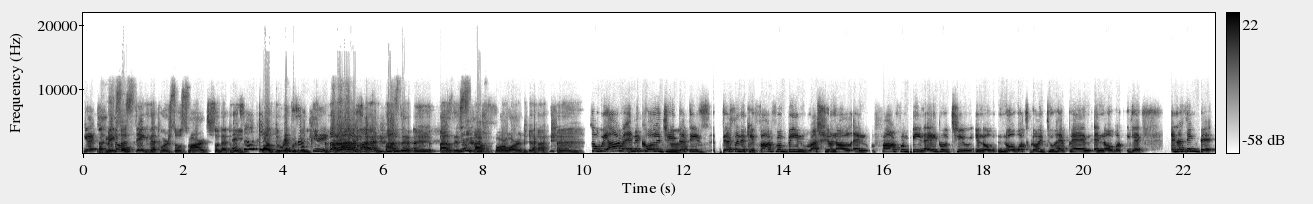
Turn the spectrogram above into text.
yeah. That makes so, us think that we're so smart, so that we exactly, want to reproduce exactly. and pass the pass this yeah. stuff forward. Yeah. So we are an ecology uh. that is definitely far from being rational and far from being able to, you know, know what's going to happen and know what. Yeah, and I think that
